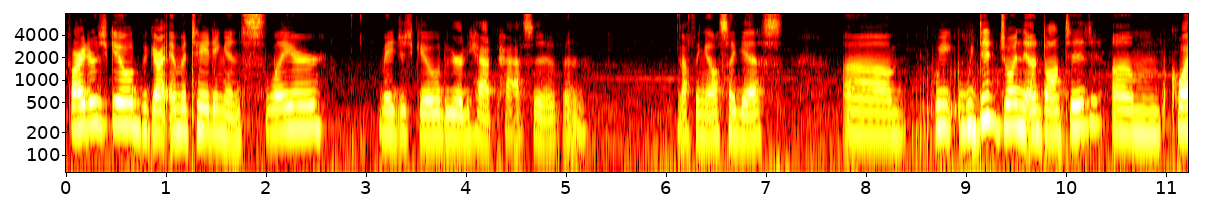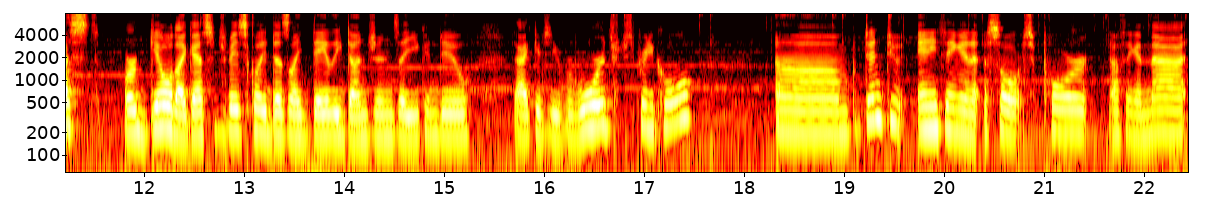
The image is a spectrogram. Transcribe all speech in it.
Fighters Guild, we got Imitating and Slayer. Mage's Guild, we already had passive and nothing else, I guess. Um, we we did join the Undaunted um, quest or guild, I guess, which basically does like daily dungeons that you can do. That gives you rewards, which is pretty cool. Um, didn't do anything in assault support, nothing in that.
